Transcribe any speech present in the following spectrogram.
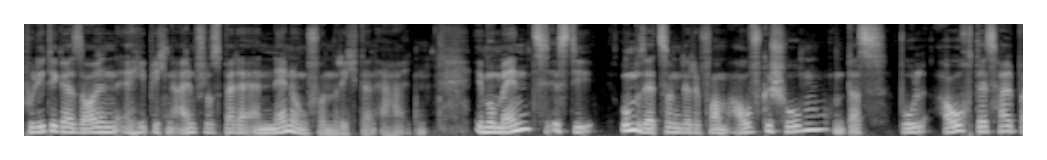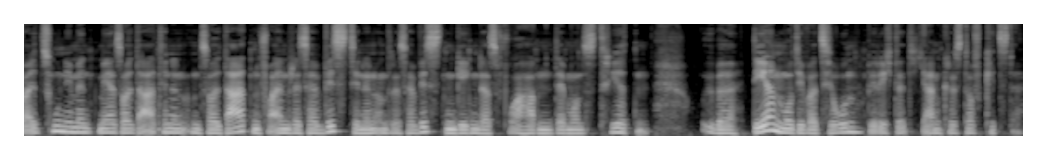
Politiker sollen erheblichen Einfluss bei der Ernennung von Richtern erhalten. Im Moment ist die Umsetzung der Reform aufgeschoben und das wohl auch deshalb, weil zunehmend mehr Soldatinnen und Soldaten, vor allem Reservistinnen und Reservisten, gegen das Vorhaben demonstrierten. Über deren Motivation berichtet Jan-Christoph Kitzler.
